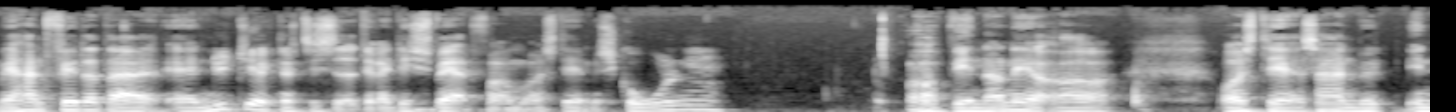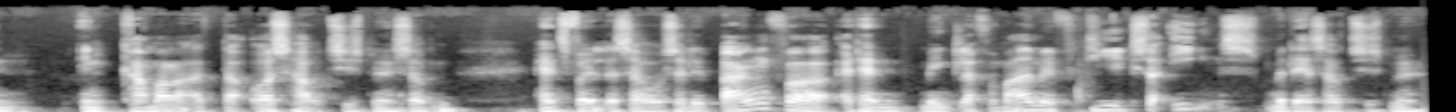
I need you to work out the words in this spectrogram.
men jeg har en fætter, der er nydiagnostiseret. Det er rigtig svært for ham også, det her med skolen og vennerne, og også det her, så har han mødt en, en kammerat, der også har autisme, som hans forældre så er jo så lidt bange for, at han minkler for meget med, for de er ikke så ens med deres autisme.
